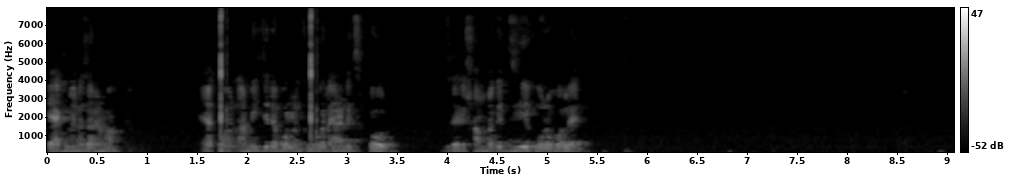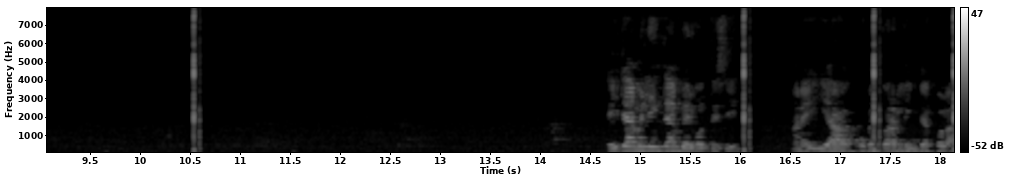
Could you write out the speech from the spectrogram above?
ট্যাগ ম্যানেজারের মাধ্যমে। এখন আমি যেটা বললাম গুগল অ্যানালিটিক্স ফোর যেটাকে সম্পর্কে জিএ ফোরও বলে, এইটা আমি লিঙ্কটা আমি বের করতেছি। মানে ইয়া ওপেন করার লিঙ্কটা খোলা।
